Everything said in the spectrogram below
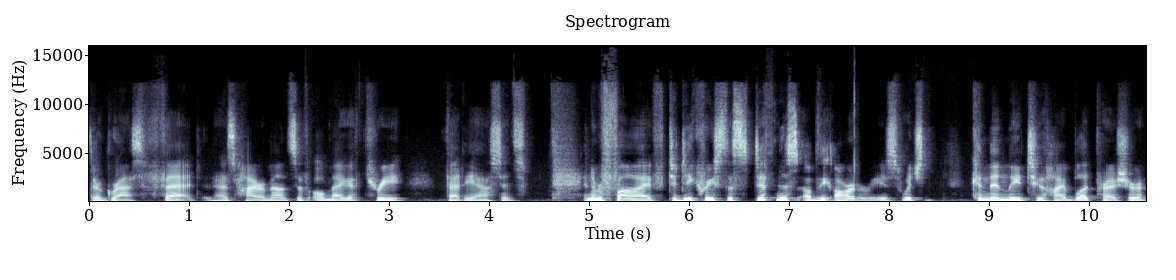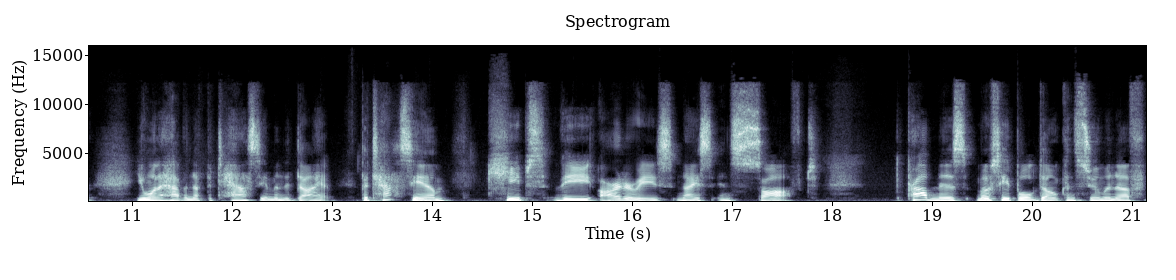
they're grass fed. It has higher amounts of omega 3 fatty acids. And number five, to decrease the stiffness of the arteries, which can then lead to high blood pressure, you want to have enough potassium in the diet. Potassium keeps the arteries nice and soft. The problem is most people don't consume enough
